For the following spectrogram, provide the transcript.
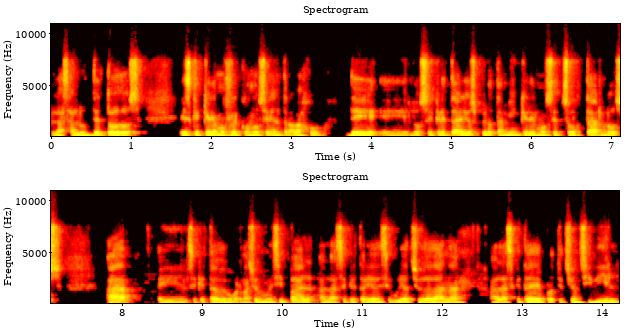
la salud de todos, es que queremos reconocer el trabajo de eh, los secretarios, pero también queremos exhortarlos a eh, el secretario de Gobernación Municipal, a la Secretaría de Seguridad Ciudadana, a la Secretaría de Protección Civil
